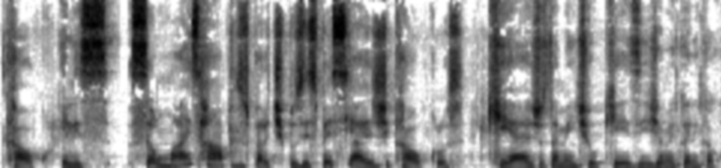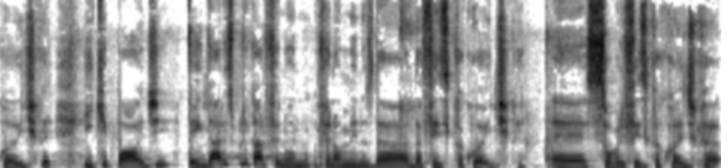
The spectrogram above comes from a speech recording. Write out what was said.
cálculo. Eles são mais rápidos para tipos especiais de cálculos que é justamente o que exige a mecânica quântica e que pode tentar explicar fenômenos da, da física quântica. É, sobre física quântica,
